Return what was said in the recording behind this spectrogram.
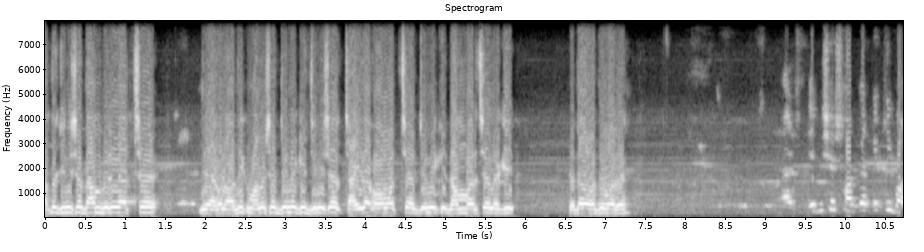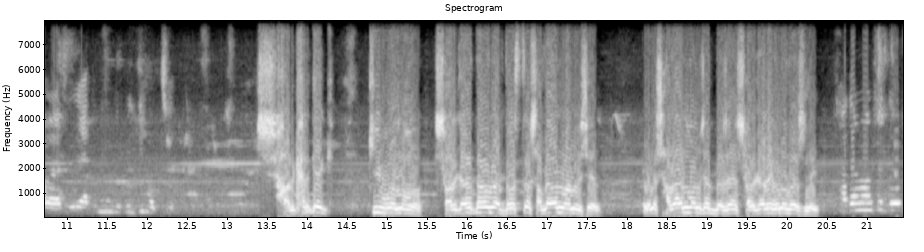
এত জিনিসের দাম বেড়ে যাচ্ছে যে এখন অধিক মানুষের জন্য কি জিনিসের চাহিদা কম হচ্ছে এর জন্য কি দাম বাড়ছে নাকি? এটাও হতে পারে। এ বিষয়ে সরকারকে কি বলার আছে যে এত মূল্য বৃদ্ধি হচ্ছে? সরকারকে কি বলব? সরকারের তো দোষ তো সাধারণ মানুষের। এখানে সাধারণ মানুষের দোষ সরকারের কোনো দোষ নেই। সাধারণ মানুষের দোষ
